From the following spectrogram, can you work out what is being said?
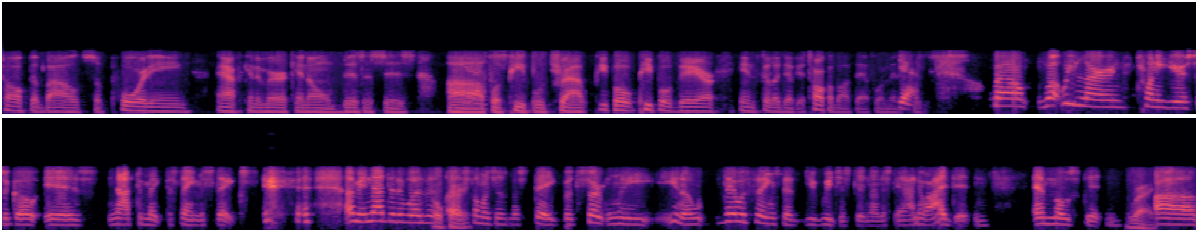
talked about supporting African American owned businesses uh, yes. for people travel people people there in Philadelphia. Talk about that for a minute, yes. please. Well, what we learned 20 years ago is not to make the same mistakes. I mean, not that it wasn't uh, okay. uh, so much as a mistake, but certainly, you know, there were things that we just didn't understand. I know I didn't, and most didn't. Right. Uh,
